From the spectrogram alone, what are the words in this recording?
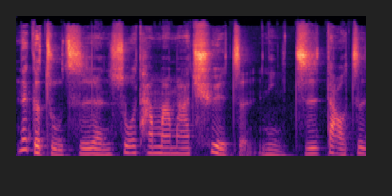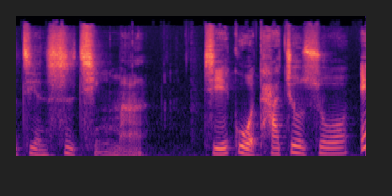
那个主持人说他妈妈确诊，你知道这件事情吗？结果他就说：“诶，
